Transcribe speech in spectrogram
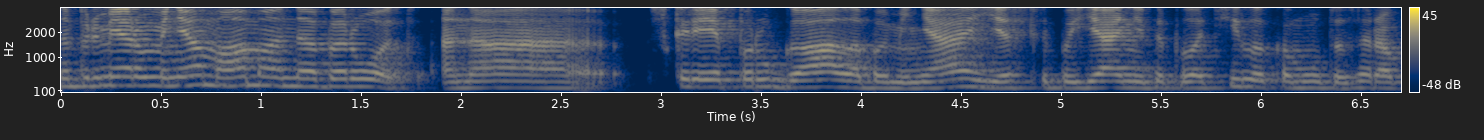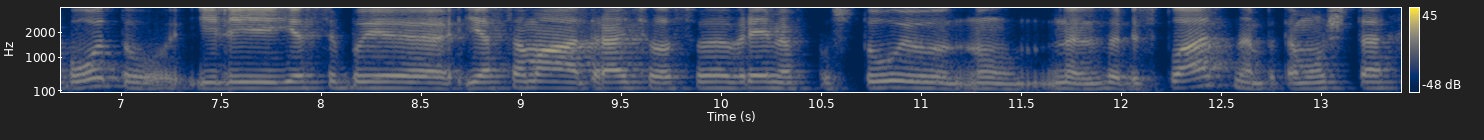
Например, у меня мама наоборот, она скорее поругала бы меня, если бы я не доплатила кому-то за работу, или если бы я сама тратила свое время впустую, ну, за бесплатно, потому что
